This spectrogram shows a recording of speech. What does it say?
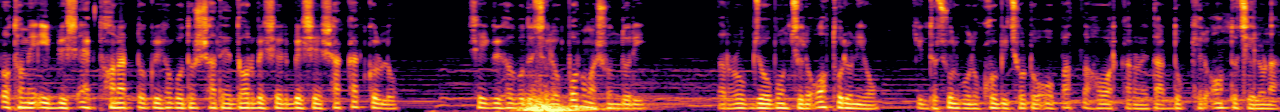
প্রথমে ইবলিশ এক ধনাট্য গৃহবধূর সাথে দরবেশের বেশে সাক্ষাৎ করল। সেই গৃহবধূ ছিল পরমা সুন্দরী। তার রূপ যৌবন ছিল অতুলনীয়, কিন্তু চুলগুলো খুবই ছোট ও পাতলা হওয়ার কারণে তার দুঃখের অন্ত ছিল না।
